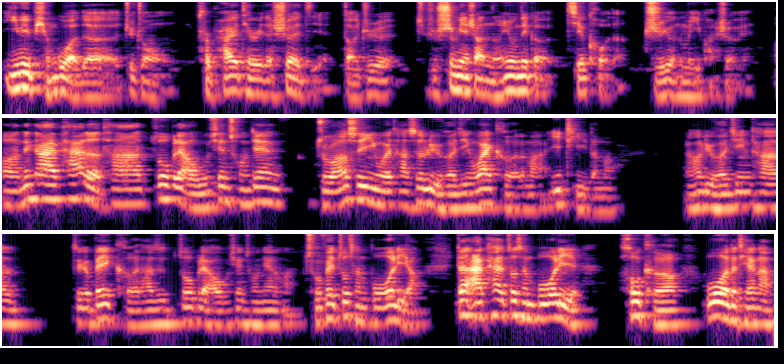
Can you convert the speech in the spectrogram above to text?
因为苹果的这种 proprietary 的设计，导致就是市面上能用那个接口的只有那么一款设备。呃，那个 iPad 它做不了无线充电，主要是因为它是铝合金外壳的嘛，一体的嘛。然后铝合金它这个贝壳它是做不了无线充电的嘛，除非做成玻璃啊。但 iPad 做成玻璃后壳，我的天呐，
